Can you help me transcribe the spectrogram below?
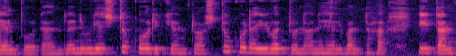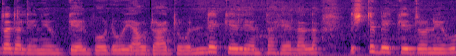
ಕೇಳ್ಬೋದಾ? ಅಂದರೆ ನಿಮಗೆ ಎಷ್ಟು ಕೋರಿಕೆ ಉಂಟು, ಅಷ್ಟು ಕೂಡ ಇವತ್ತು ನಾನು ಹೇಳುವಂತಹ ಈ ತಂತ್ರದಲ್ಲಿ ನೀವು ಕೇಳ್ಬೋದು. ಯಾವುದಾದ್ರೂ ಒಂದೇ ಕೇಳಿ ಅಂತ ಹೇಳಲ್ಲ. ಎಷ್ಟು ಬೇಕಿದ್ರೂ ನೀವು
